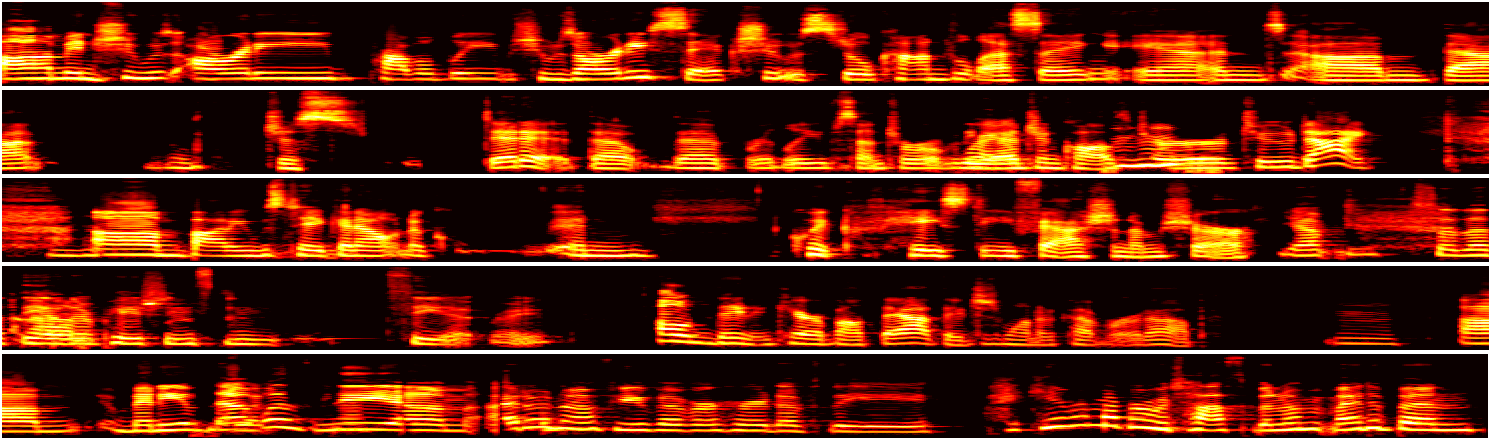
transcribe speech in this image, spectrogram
Um, and she was already probably she was already sick. She was still convalescing, and um, that just did it. That that really sent her over the Right. edge and caused Mhm. her to die. Mhm. Um, body was taken out in a in quick, hasty fashion. I'm sure. Yep. So that the Um, other patients didn't see it, right? Oh, they didn't care about that. They just wanted to cover it up. Mm. Um, many of That was the um I don't know if you've ever heard of the I can't remember which hospital. It might have been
